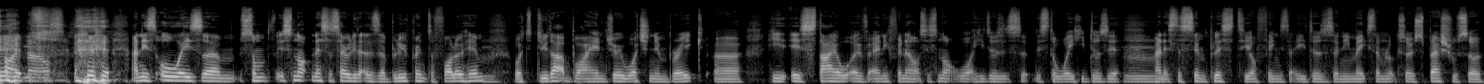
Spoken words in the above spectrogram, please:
like mouse. and it's always um some. It's not necessarily that there's a blueprint to follow him Mm. or to do that, but I enjoy watching him break. Uh, he is style over anything else. It's not what he does. It's it's the way he does it, Mm. and it's the simplicity of things that he does, and he makes them look so special. So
